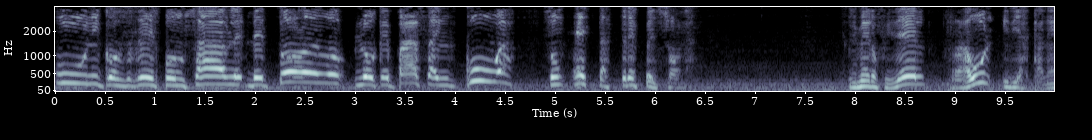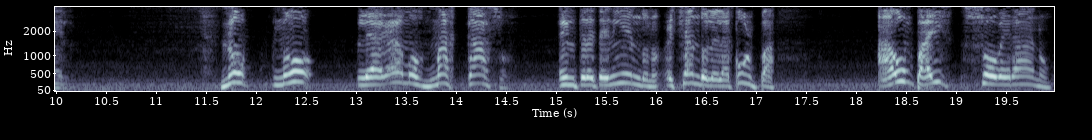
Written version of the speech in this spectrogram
únicos responsables de todo lo que pasa en Cuba son estas tres personas. Primero Fidel, Raúl y Díaz Canel. No, no le hagamos más caso entreteniéndonos, echándole la culpa a un país soberano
